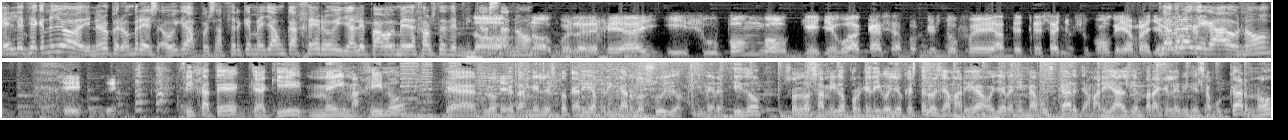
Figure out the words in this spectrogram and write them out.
él decía que no llevaba dinero, pero hombre, es- oiga, pues acérqueme ya a un cajero y ya le pago y me deja usted en mi casa, ¿no? No, pues le dejé ahí y supongo que llegó a casa, porque esto fue hace tres años. Supongo que ya habrá llegado. ya a habrá casa. llegado, ¿no? Sí, sí. Fíjate que aquí me imagino que a los Sí. que también les tocaría pringar lo suyo y merecido son los amigos, porque digo yo que este los llamaría, oye, venidme a buscar, llamaría a alguien para que le viniese a buscar, ¿no?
